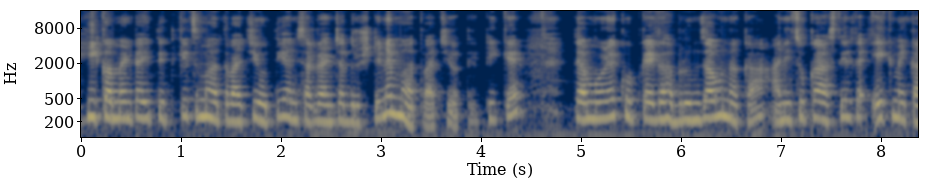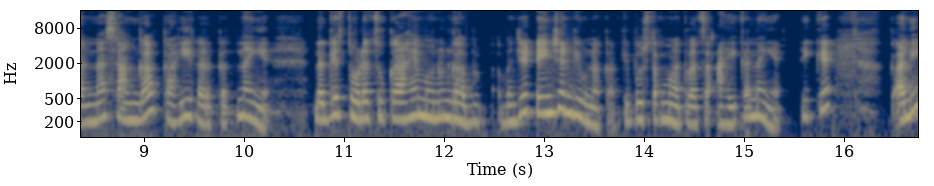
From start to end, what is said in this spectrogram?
ही कमेंटही तितकीच महत्त्वाची होती आणि सगळ्यांच्या दृष्टीने महत्त्वाची होती. ठीक आहे? त्यामुळे खूप काही घाबरून जाऊ नका आणि चुका असतील तर एकमेकांना सांगा काही हरकत नाही आहे लगेच थोड्या चुका आहे म्हणून घाब म्हणजे टेन्शन घेऊ नका की पुस्तक महत्त्वाचं आहे का नाही आहे ठीक आहे? आणि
